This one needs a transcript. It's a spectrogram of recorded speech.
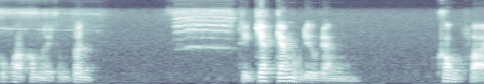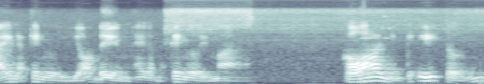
của khoa công nghệ thông tin, thì chắc chắn một điều rằng không phải là cái người võ biền hay là một cái người mà có những cái ý tưởng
